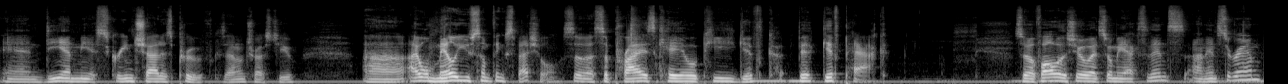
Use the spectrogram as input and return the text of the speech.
and DM me a screenshot as proof, because I don't trust you, uh, I will mail you something special. So a surprise KOP gift gift pack. So follow the show at So Many Accidents on Instagram.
